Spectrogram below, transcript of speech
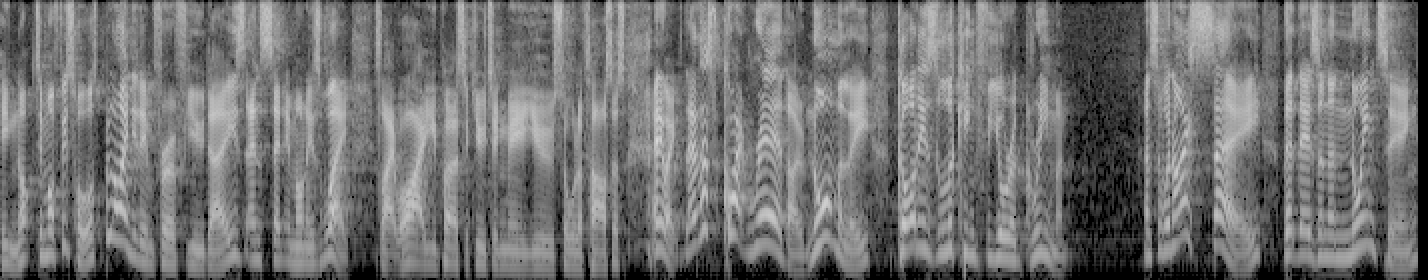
He knocked him off his horse, blinded him for a few days, and sent him on his way. It's like, why are you persecuting me, you Saul of Tarsus? Anyway, that's quite rare though. Normally, God is looking for your agreement. And so when I say that there's an anointing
